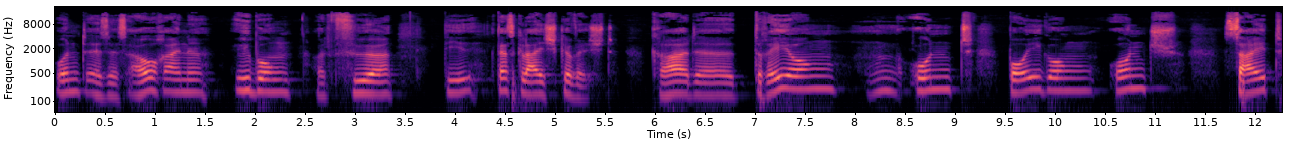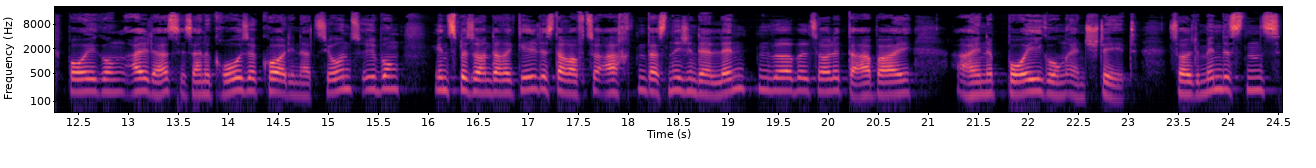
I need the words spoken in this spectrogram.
und es ist auch eine Übung für die, das Gleichgewicht. Gerade Drehung und Beugung und Seitbeugung, all das ist eine große Koordinationsübung. Insbesondere gilt es darauf zu achten, dass nicht in der Lendenwirbelsäule dabei eine Beugung entsteht. Sollte mindestens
